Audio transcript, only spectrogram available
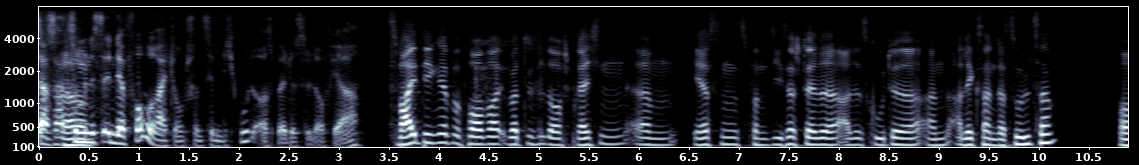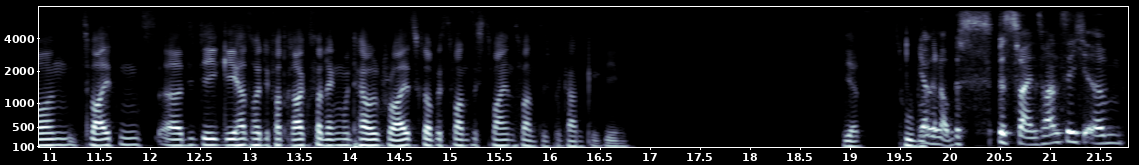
Das sah ähm, zumindest in der Vorbereitung schon ziemlich gut aus bei Düsseldorf, ja. Zwei Dinge, bevor wir über Düsseldorf sprechen. Ähm, erstens von dieser Stelle alles Gute an Alexander Sulzer. Und zweitens, äh, die DEG hat heute die Vertragsverlängerung mit Harold Rice, glaube ich, bis 2022 bekannt gegeben. Jetzt. Tube. Ja, genau, bis, bis 22. Ähm,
